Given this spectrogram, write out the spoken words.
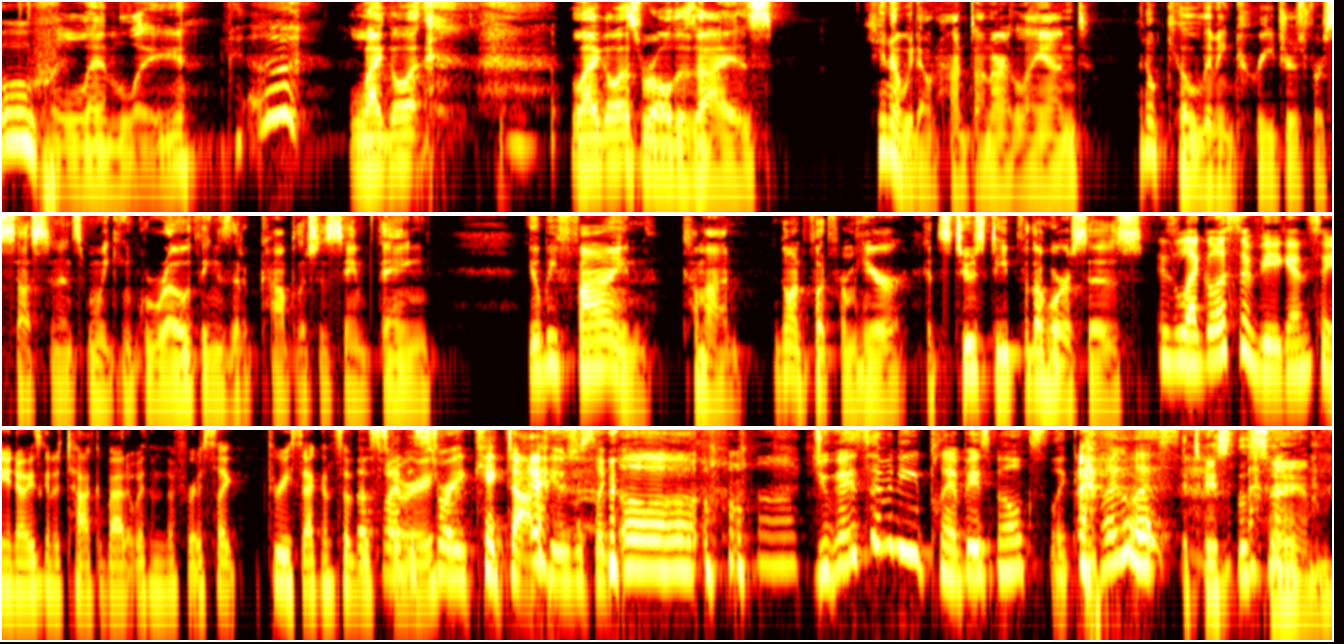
Ooh. Limley. Legolas, Legolas rolled his eyes. You know we don't hunt on our land. We don't kill living creatures for sustenance when we can grow things that accomplish the same thing. You'll be fine. Come on, we go on foot from here. It's too steep for the horses. Is Legolas a vegan? So you know he's going to talk about it within the first like three seconds of That's the why story. the story kicked off. He was just like, uh, do you guys have any plant-based milks? Like Legolas. It tastes the same.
